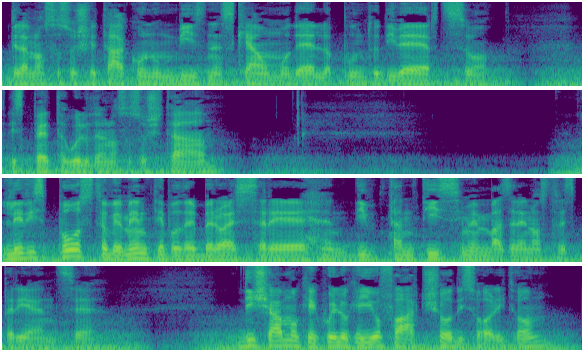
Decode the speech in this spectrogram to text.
della nostra società con un business che ha un modello appunto diverso rispetto a quello della nostra società? Le risposte ovviamente potrebbero essere di tantissime in base alle nostre esperienze. Diciamo che quello che io faccio di solito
